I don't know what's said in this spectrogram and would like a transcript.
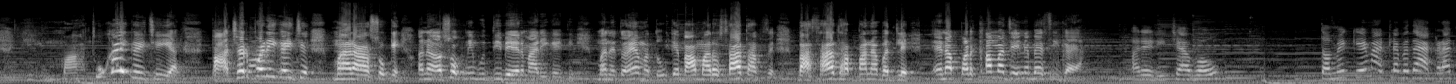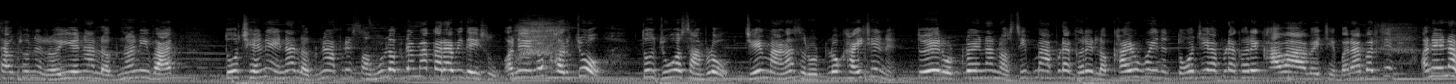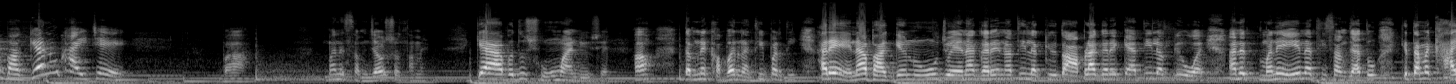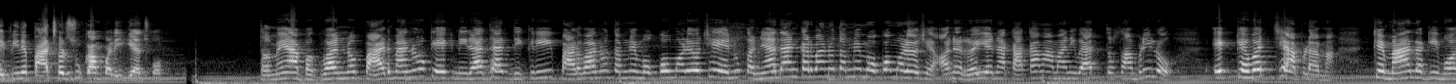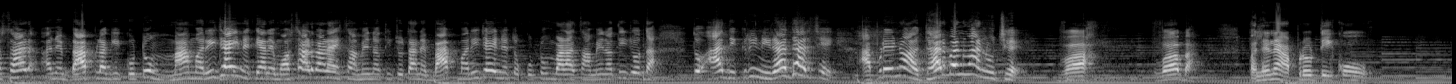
માથું ખાઈ ગઈ છે યાર. પાછળ પડી ગઈ છે. મારા અશોકે. અને અશોકની બુદ્ધિ બેર મારી ગઈ હતી. મને તો એમ હતું કે બા મારો સાથ આપશે. બા સાથ આપવાના બદલે એના પડખામાં જઈને બેસી ગયા. અરે રીચા બહુ તમે કેમ આટલા બધા આંકડા થાવ છો ને રહી એના લગ્નની વાત? તો છે ને એના લગ્ન આપણે સમૂહ લગ્નમાં કરાવી દઈશું. અને એનો ખર્ચો તો જુઓ, સાંભળો, જે માણસ રોટલો ખાય છે ને, તો એ રોટલો એના નસીબમાં આપણા ઘરે લખાયો હોય ને, તો જે આપણા ઘરે ખાવા આવે છે, બરાબર છે? અને એના ભાગ્યનું ખાય છે. વાહ, મને સમજાવશો તમે કે આ બધું શું માંડ્યું છે? હા, તમને ખબર નથી પડતી? અરે, એના ભાગ્યનું જો એના ઘરે નથી લખ્યું, તો આપણા ઘરે ક્યાંથી લખ્યું હોય? અને મને એ નથી સમજાતું કે તમે ખાઈ પીને પાછળ શું કામ પડી ગયા છો? તમે આ ભગવાનનો પાડ માનો કે એક નિરાધાર દીકરી પાડવાનો તમને મોકો મળ્યો છે, એનું કન્યાદાન કરવાનો તમને મોકો મળ્યો છે? અને રહી એના કાકા મામાની વાત તો સાંભળી લો. એક કહેવત છે આપણામાં કે માં લગી મોસાળ અને બાપ લગી કુટુંબ. માં મરી જાય ને ત્યારે મોસાળવાળા સામે નથી જોતા અને બાપ મરી જાય ને તો કુટુંબવાળા સામે નથી જોતા. તો આ દીકરી નિરાધાર છે. આપણે એનો આધાર બનવાનું છે. વાહ વાહ બા. ભલે ને આપણો ટેકો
